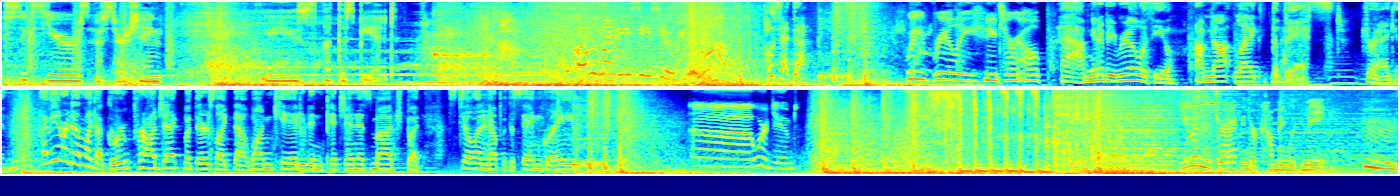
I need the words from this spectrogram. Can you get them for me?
Six years of searching. Please let this be it. Oh, mighty Sisu! Who said that? We really need your help. Ah, I'm gonna be real with you. I'm not like the best dragon. Have you ever done like a group project, but there's like that one kid who didn't pitch in as much, but still ended up with the same grade? Uh, we're doomed. You and the dragon are coming with me. Hmm,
